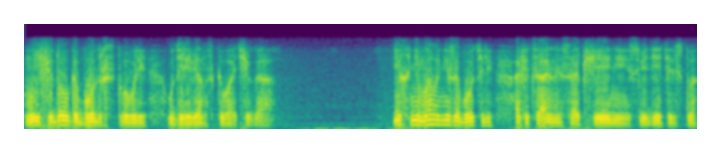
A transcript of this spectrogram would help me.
мы еще долго бодрствовали у деревенского очага. Их немало не заботили официальные сообщения и свидетельства,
